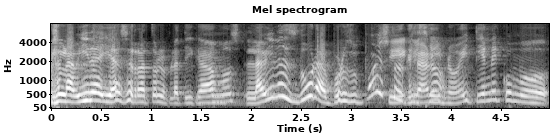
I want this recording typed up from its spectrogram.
la vida, y hace rato lo platicábamos, la vida es dura, por supuesto que sí, ¿no? Y tiene como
